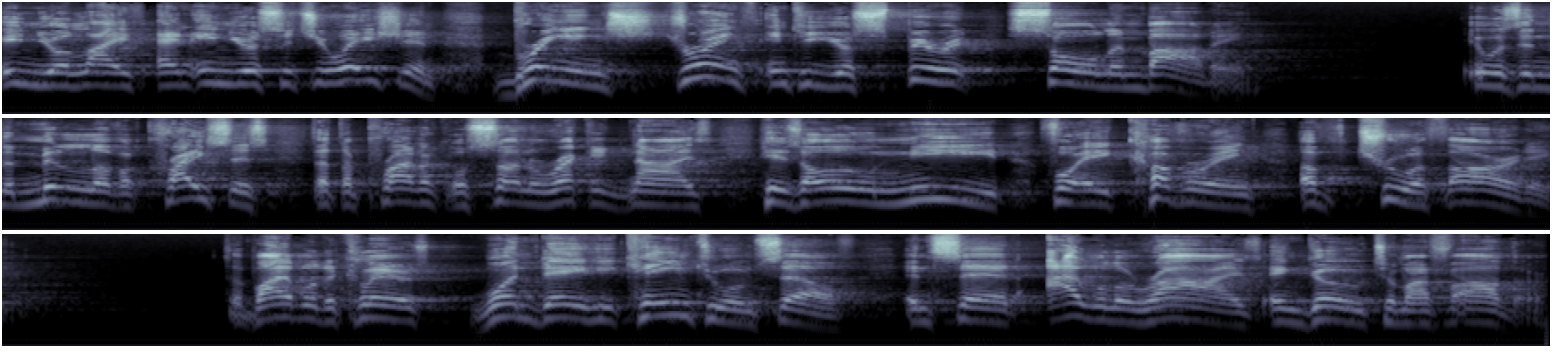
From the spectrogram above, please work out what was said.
in your life and in your situation, bringing strength into your spirit, soul, and body. It was in the middle of a crisis that the prodigal son recognized his own need for a covering of true authority. The Bible declares one day he came to himself and said, I will arise and go to my father.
